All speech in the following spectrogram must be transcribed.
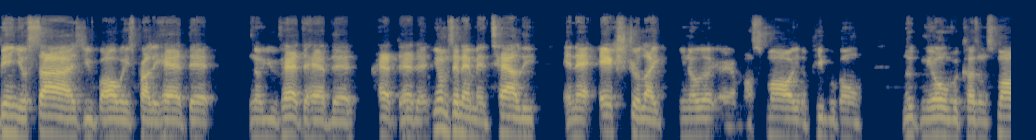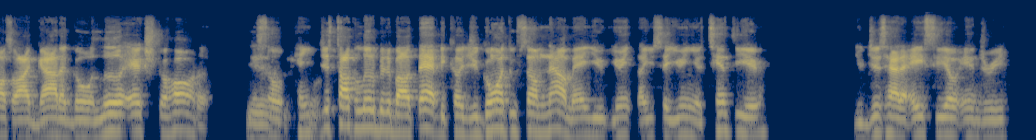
being your size, you've always probably had that. You know, you've had to have that, had to have that. You know what I'm saying? That mentality and that extra, like, you know, like, I'm small, you know, people gonna look me over because I'm small, so I gotta go a little extra harder. Yeah. So can you just talk a little bit about that because you're going through something now, man. You you like you said you're in your tenth year. You just had an ACL injury.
